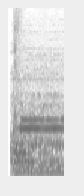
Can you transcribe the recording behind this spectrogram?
you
